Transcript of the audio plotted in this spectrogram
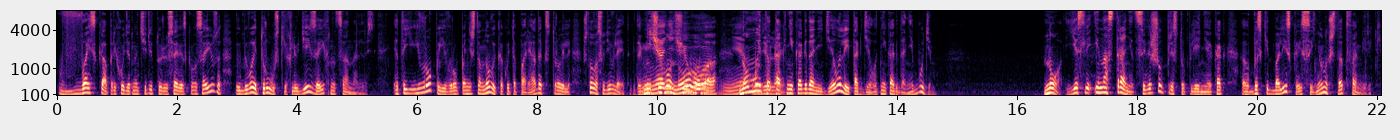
войска приходят на территорию Советского Союза и убивают русских людей за их национальность. Это Европа, Европа, они же там новый какой-то порядок строили. Что вас удивляет? Да ничего, ничего нового. Не Но мы-то так никогда не делали и так делать никогда не будем. Но если иностранец совершил преступление, как э, баскетболистка из Соединенных Штатов Америки,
